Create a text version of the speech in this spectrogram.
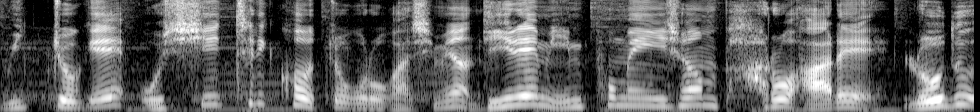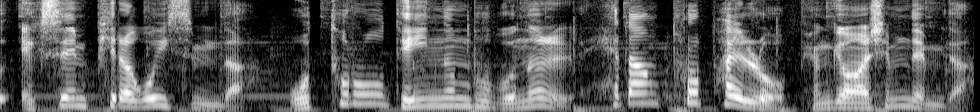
위쪽에 OC 트리커 쪽으로 가시면 D램 인포메이션 바로 아래 로드 XMP라고 있습니다. 오토로 돼 있는 부분을 해당 프로파일로 변경하시면 됩니다.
